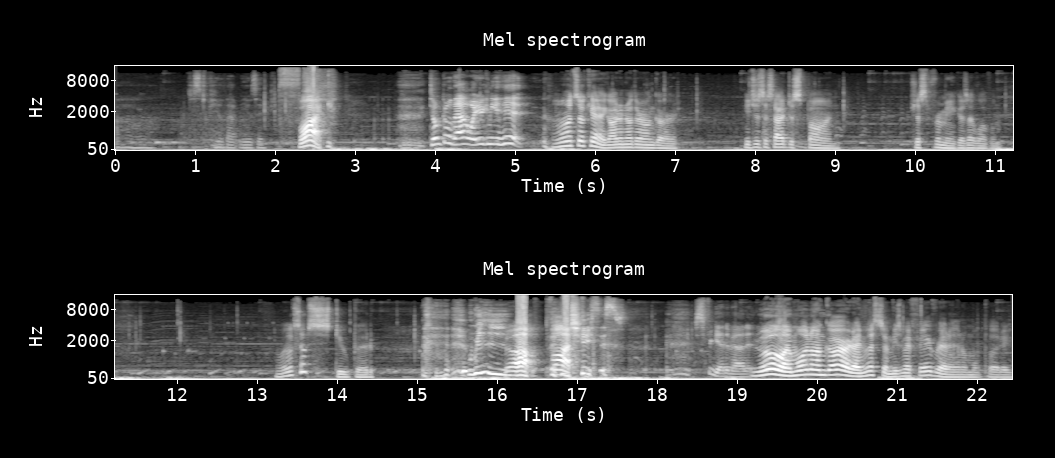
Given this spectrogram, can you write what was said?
Uh, just feel that music. Fuck! Don't go that way. You're gonna get hit. Oh, it's okay. I got another Enguarde. He just decided to spawn. Just for me, because I love him. It looks so stupid. Wee. Oh, fuck! Jesus. Just forget about it. No, I'm one Enguarde. I missed him. He's my favorite animal buddy.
